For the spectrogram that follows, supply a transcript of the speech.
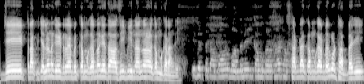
ਜੇ ਟਰੱਕ ਚੱਲਣਗੇ ਡਰਾਈਵਰ ਕੰਮ ਕਰਨਗੇ ਤਾਂ ਅਸੀਂ ਵੀ ਇਹਨਾਂ ਨਾਲ ਕੰਮ ਕਰਾਂਗੇ। ਇਹ ਫਿਰ ਕਿਤਾਬਾਂ ਹੁਣ ਬੰਦ ਨੇ ਜੀ ਕੰਮ ਕਰ ਸਾਰਾ ਠੱਪ। ਸਾਡਾ ਕੰਮ ਕਰ ਬਿਲਕੁਲ ਠੱਪ ਹੈ ਜੀ।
